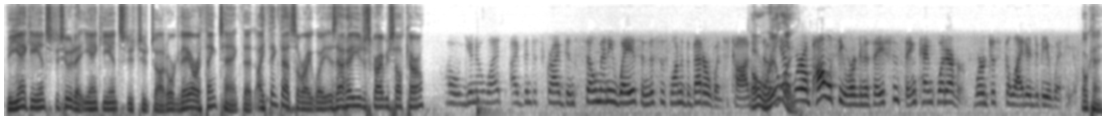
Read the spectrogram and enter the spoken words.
the Yankee Institute at yankeeinstitute.org. They are a think tank that I think that's the right way. Is that how you describe yourself, Carol? Oh, you know what? I've been described in so many ways, and this is one of the better ones, Todd. Oh, so, really? Yeah, we're a policy organization, think tank, whatever. We're just delighted to be with you. Okay.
